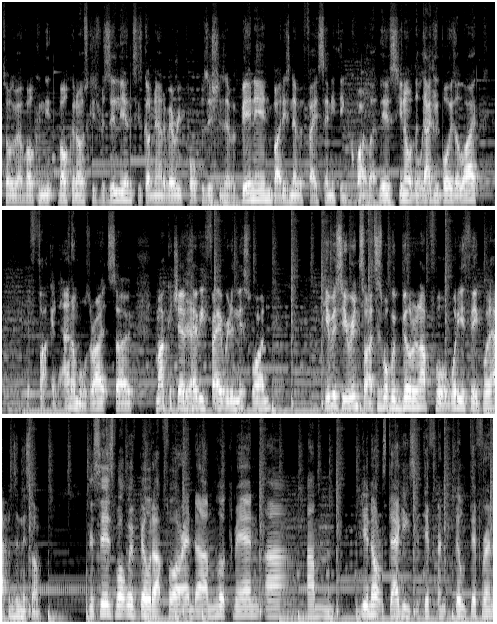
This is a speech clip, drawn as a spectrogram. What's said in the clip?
talking about Volkan- Volkanovski's resilience. He's gotten out of every poor position he's ever been in, but he's never faced anything quite like this. You know what the Oh, Daggy yeah. boys are like? They're fucking animals, right? So Makhachev, Yeah. heavy favorite in this one. Give us your insights. This is what we're building up for. What do you think? What happens in this one? This is what we've built up for. And um, look, man, uh, um, you know, Daggies are different, built different.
